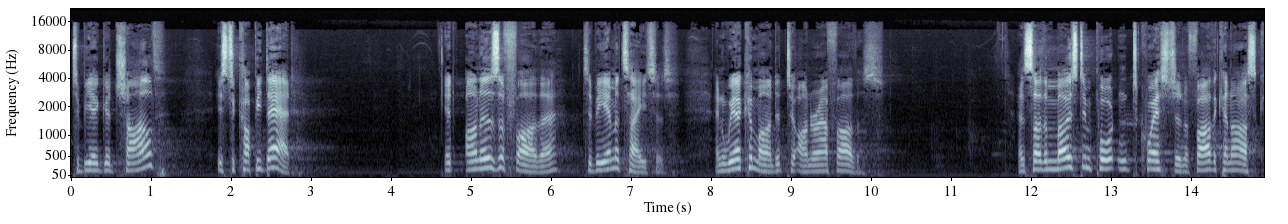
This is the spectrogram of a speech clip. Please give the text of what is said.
To be a good child is to copy dad. It honors a father to be imitated, and we are commanded to honor our fathers. And so, the most important question a father can ask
